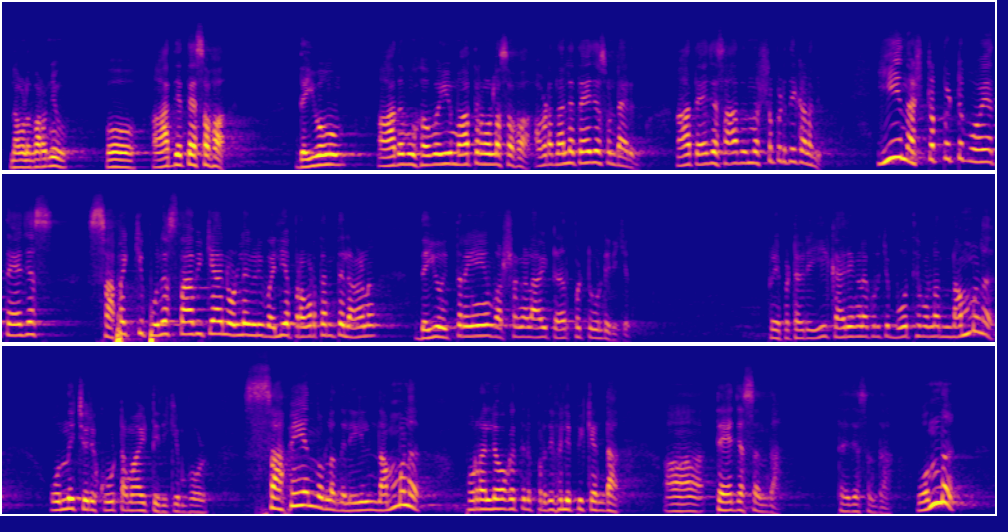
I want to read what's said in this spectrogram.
നമ്മൾ പറഞ്ഞു ഓ ആദ്യത്തെ സഭ. ദൈവവും ആദവും ഹവയും മാത്രമുള്ള സഭ. അവിടെ നല്ല തേജസ് ഉണ്ടായിരുന്നു ആ തേജസ് ആദ്യം നഷ്ടപ്പെടുത്തി കളഞ്ഞു. ഈ നഷ്ടപ്പെട്ടു പോയ തേജസ് സഭയ്ക്ക് പുനഃസ്ഥാപിക്കാനുള്ള ഒരു വലിയ പ്രവർത്തനത്തിലാണ് ദൈവം ഇത്രയും വർഷങ്ങളായിട്ട് ഏർപ്പെട്ടുകൊണ്ടിരിക്കുന്നത്. പ്രിയപ്പെട്ടവരെ ഈ കാര്യങ്ങളെക്കുറിച്ച് ബോധ്യമുള്ള നമ്മൾ ഒന്നിച്ചൊരു കൂട്ടമായിട്ടിരിക്കുമ്പോൾ സഭയെന്നുള്ള നിലയിൽ നമ്മൾ പുറം ലോകത്തിന് പ്രതിഫലിപ്പിക്കേണ്ട തേജസ് എന്താ? തേജസ് എന്താ? ഒന്ന്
